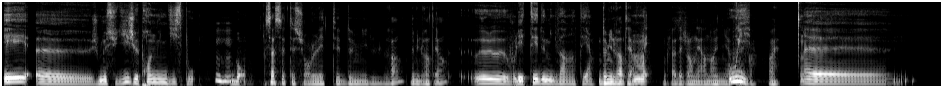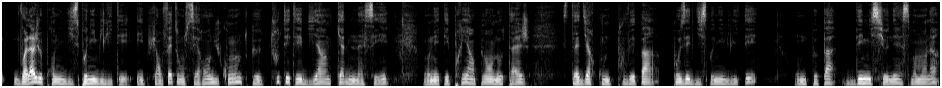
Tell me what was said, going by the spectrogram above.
Et euh, je me suis dit, je vais prendre une dispo. Mhm. Bon, Ça, c'était sur l'été 2020, 2021 euh, l'été 2021. 2021. Ouais. Donc là, déjà, on est un an et demi après. Oui. quoi. Ouais. Euh, voilà, je prends une disponibilité. Et puis en fait, on s'est rendu compte que tout était bien cadenassé. On était pris un peu en otage. C'est-à-dire qu'on ne pouvait pas poser de disponibilité. On ne peut pas démissionner à ce moment-là.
